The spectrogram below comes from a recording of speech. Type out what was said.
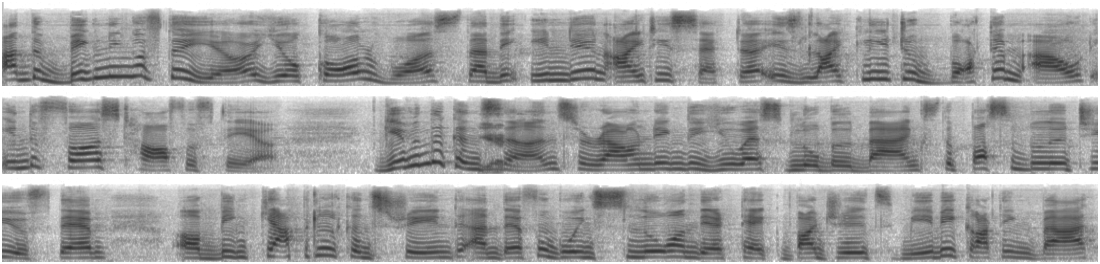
At the beginning of the year, your call was that the Indian IT sector is likely to bottom out in the first half of the year. Given the concerns yes. surrounding the US global banks, the possibility of them uh, being capital constrained and therefore going slow on their tech budgets, maybe cutting back,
